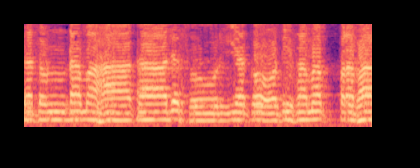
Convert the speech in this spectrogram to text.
वक्रतुण्डमहाकाजसूर्यकोटिसमप्रभा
